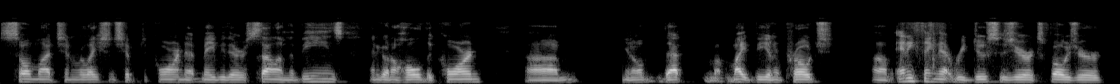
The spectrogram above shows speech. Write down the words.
so much in relationship to corn that maybe they're selling the beans and going to hold the corn. Um, you know, that m- might be an approach. Um, anything that reduces your exposure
